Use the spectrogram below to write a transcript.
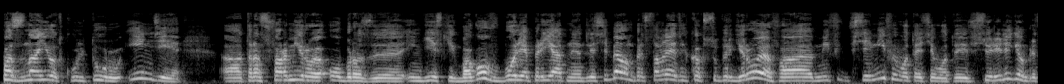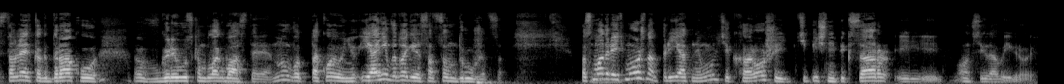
познает культуру Индии, а, трансформируя образы индийских богов в более приятные для себя, он представляет их как супергероев, а миф, все мифы вот эти вот и всю религию он представляет как драку в голливудском блокбастере. Ну, вот такой у него. И они в итоге с отцом дружатся. Посмотреть можно, приятный мультик, хороший, типичный Pixar, и он всегда выигрывает.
